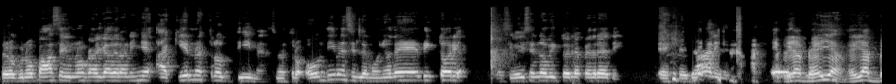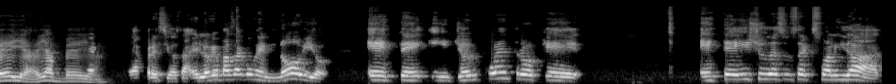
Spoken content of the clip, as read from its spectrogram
pero que uno pase y uno carga de la niña. Aquí en nuestros demons, nuestro own demons, el demonio de Victoria, que sigo diciendo Victoria Pedretti, este, Dani. ella es bella, ella es bella, ella es bella. Ella es preciosa. Es lo que pasa con el novio. Este, y yo encuentro que este issue de su sexualidad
